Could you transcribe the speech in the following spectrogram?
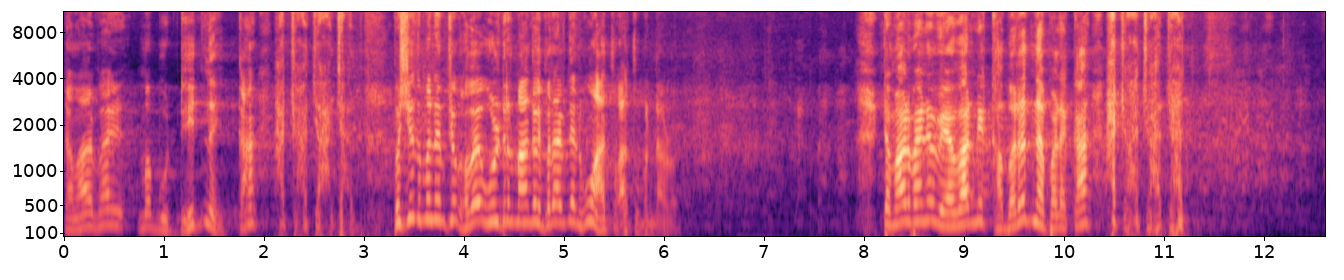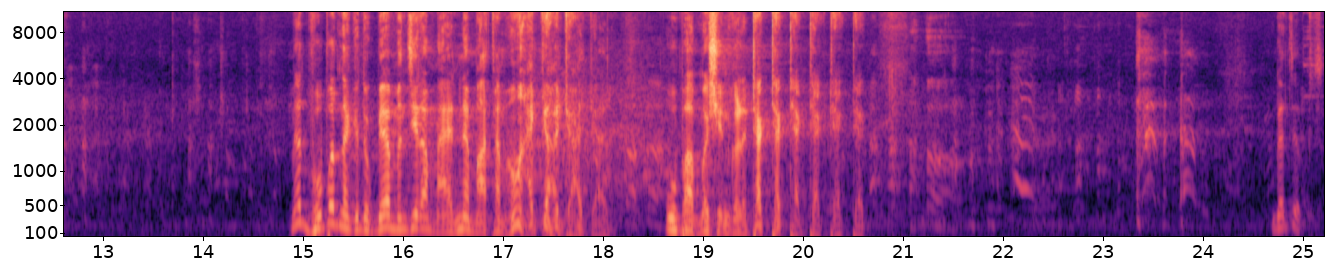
તમારા ભાઈમાં બુદ્ધિ જ નહીં. કાં? હાચું હાચું હાચું પછી તો મને એમ છો હવે ઉલટર માંગણી ફરાવી દે હું હાથું હાચું તમારા ભાઈને વ્યવહારની ખબર જ ના પડે. કાં? હાચું હાચું હાચું હાચું. મેં ભૂપતને કીધું બે મંજીરા મારને માથામાં, હું હાચું હાચું હાચ્યા હાચું. ઊભા મશીન ગળે ઠેક ઠેક ઠેક ઠેક ઠેક ઠેક. ગજબ.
